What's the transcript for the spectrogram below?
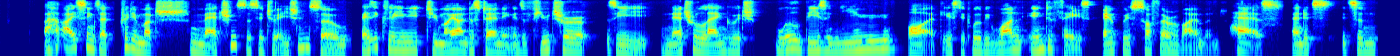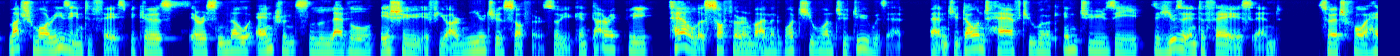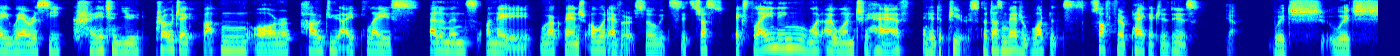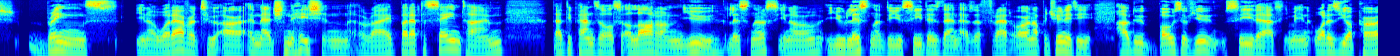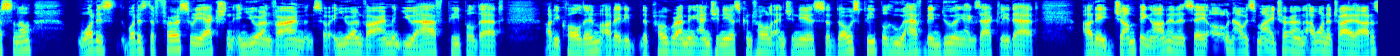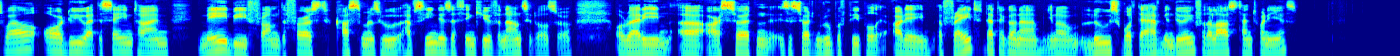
I think that pretty much matches the situation. So basically, to my understanding, in the future, the natural language will be the new, or at least it will be one interface every software environment has. And it's, it's a much more easy interface because there is no entrance level issue if you are new to software. So you can directly tell a software environment what you want to do with that and you don't have to work into the, the user interface and search for, hey, where is the create a new project button or how do I place elements on a workbench or whatever. So it's it's just explaining what I want to have and it appears. So it doesn't matter what software package it is. Yeah. Which which brings you know whatever to our imagination right but at the same time that depends also a lot on you listeners you know. You listener do you see this then as a threat or an opportunity? How do both of you see that? I mean what is your personal what is what is the first reaction in your environment? So in your environment you have people that how do you call them? Are they the, the, programming engineers, control engineers? So those people who have been doing exactly that, are they jumping on it and say, "Oh, now it's my turn. I want to try it out as well," or do you at the same time, maybe from the first customers who have seen this, I think you've announced it also already, uh, are certain is a certain group of people are they afraid that they're gonna you know lose what they have been doing for the last 10, 20 years?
